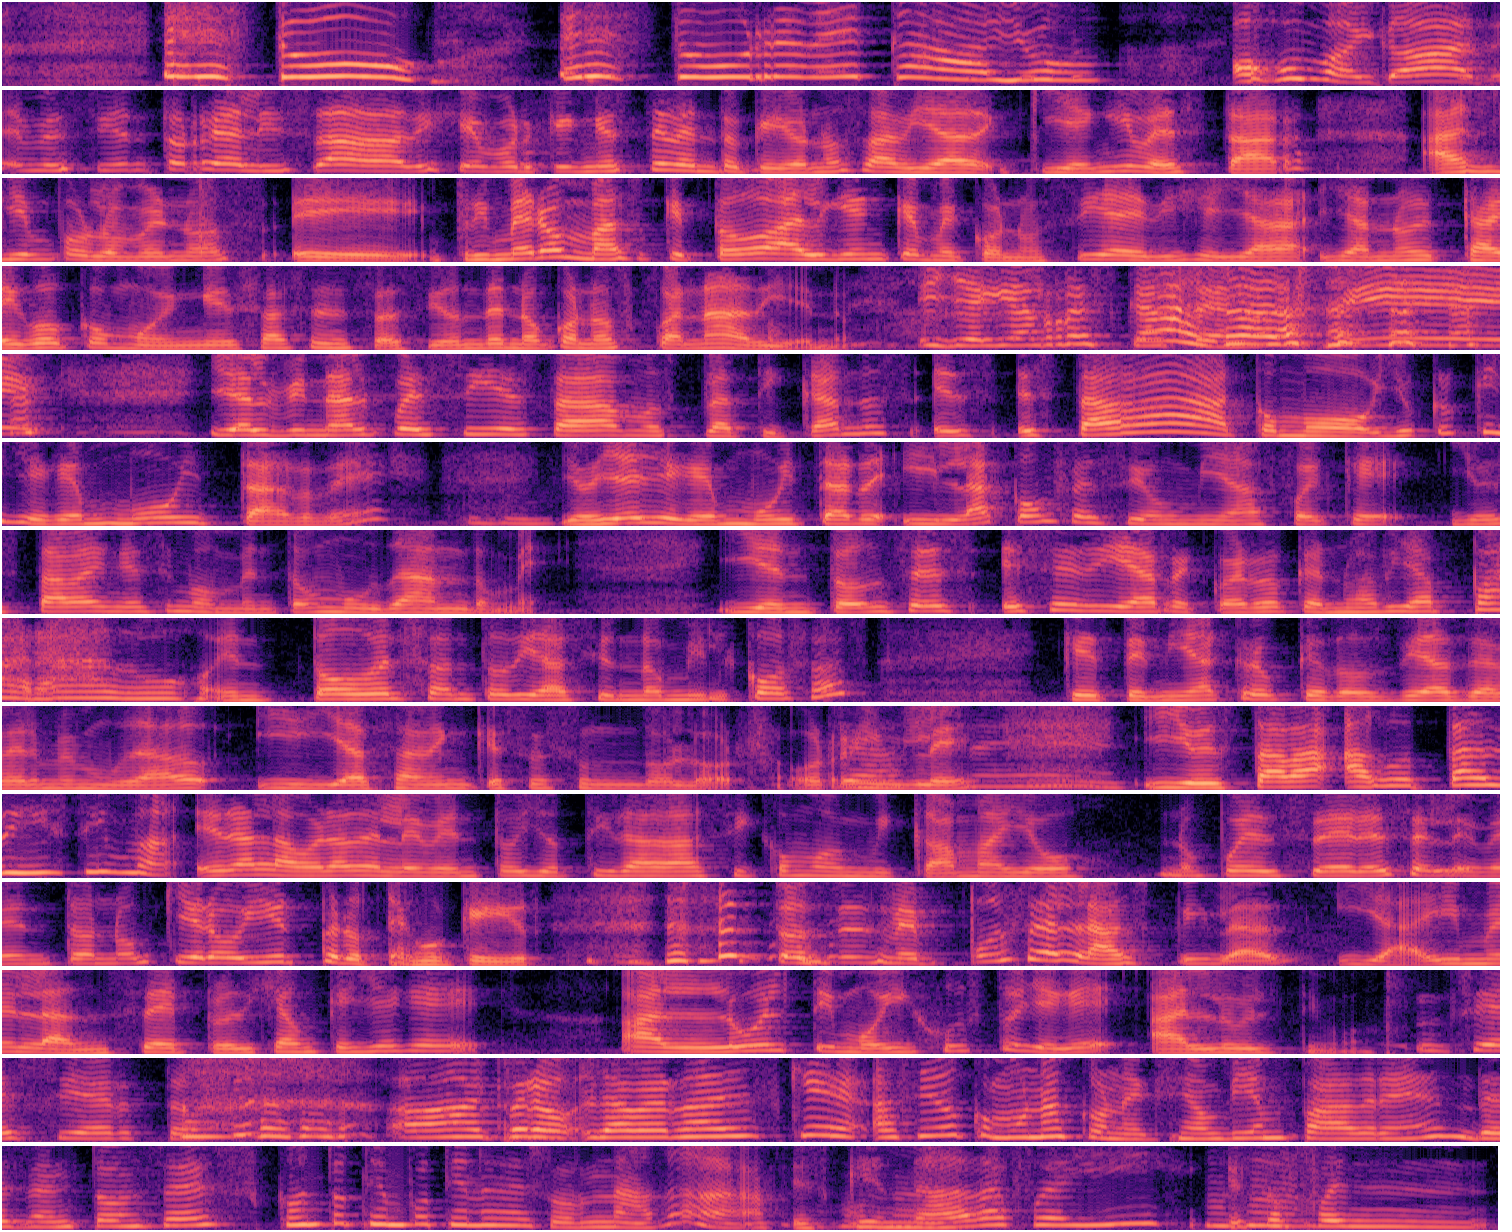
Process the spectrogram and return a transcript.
¡Eres tú! ¡Eres tú, Rebeca! yo, oh my God, me siento realizada, dije, porque en este evento que yo no sabía quién iba a estar, alguien por lo menos, eh, primero más que todo alguien que me conocía y dije, ya, ya no caigo como en esa sensación de no conozco a nadie, ¿no? Y llegué al rescate, ¿no? sí. Y al final, pues sí, estábamos platicando. Es, estaba como, yo creo que llegué muy tarde. Yo ya llegué muy tarde. Y la confesión mía fue que yo estaba en ese momento mudándome. Y entonces ese día recuerdo que no había parado en todo el santo día haciendo mil cosas, que tenía creo que dos días de haberme mudado y ya saben que eso es un dolor horrible. Y yo estaba agotadísima, era la hora del evento, yo tirada así como en mi cama, yo, no puede ser ese el evento, no quiero ir, pero tengo que ir. Entonces me puse las pilas y ahí me lancé, pero dije, aunque llegue al último y justo llegué al último. Sí, es cierto. Ay, pero la verdad es que ha sido como una conexión bien padre desde entonces. ¿Cuánto tiempo tiene de eso? Nada. Es que nada fue allí. Eso fue en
